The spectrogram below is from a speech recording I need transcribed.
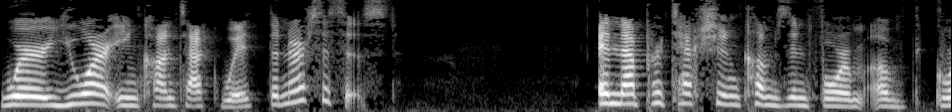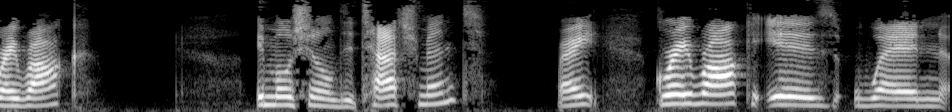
where you are in contact with the narcissist. And that protection comes in form of gray rock, emotional detachment, right? Gray rock is when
